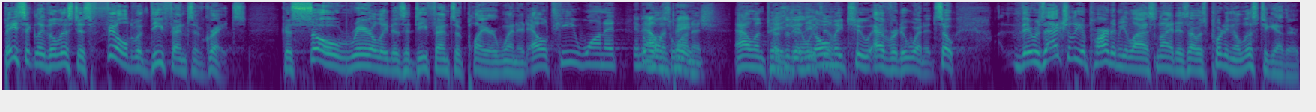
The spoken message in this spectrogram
Basically, the list is filled with defensive greats because so rarely does a defensive player win it. LT won it. And Who Alan else won Page. it? Alan Page. Those are the They're the only only two ever to win it. So there was actually a part of me last night as I was putting the list together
